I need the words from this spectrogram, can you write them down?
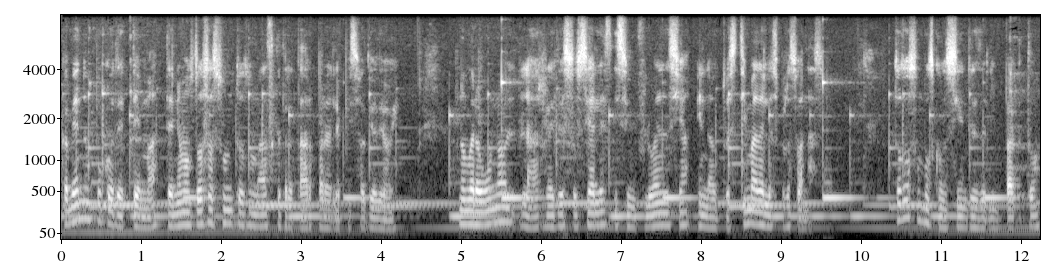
Cambiando un poco de tema, tenemos dos asuntos más que tratar para el episodio de hoy. Número uno, las redes sociales y su influencia en la autoestima de las personas. Todos somos conscientes del impacto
